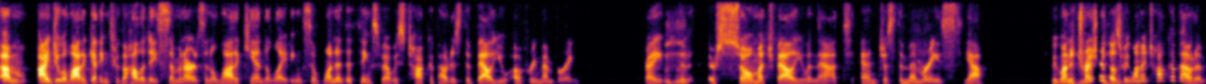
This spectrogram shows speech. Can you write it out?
um I do a lot of getting through the holiday seminars and a lot of candle lighting. So one of the things we always talk about is the value of remembering. Right? Mhm. The- there's so much value in that and just the memories. Yeah. We want to Mhm, treasure those. mhm. We want to talk about them.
